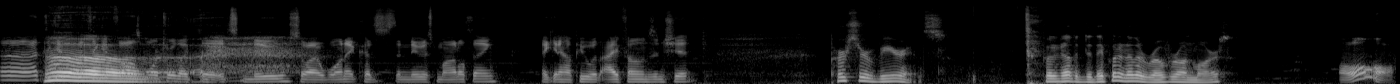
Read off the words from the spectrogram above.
Uh, I think it, I think it falls more toward like the it's new, so I want it because it's the newest model thing. Like you know how people with iPhones and shit. Perseverance. Put another. Did they put another rover on Mars? Oh,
